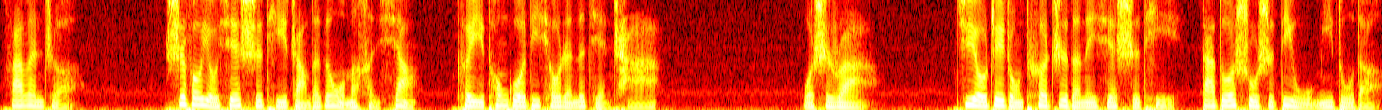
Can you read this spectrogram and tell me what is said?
发问者，是否有些实体长得跟我们很像，可以通过地球人的检查？我是 Ra。具有这种特质的那些实体，大多数是第五密度的。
